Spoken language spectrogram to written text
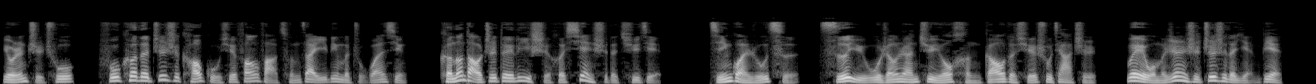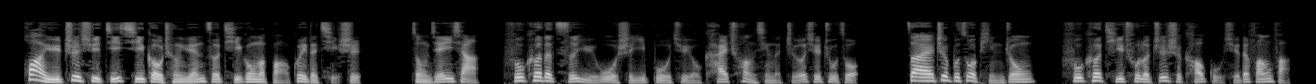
有人指出，福柯的知识考古学方法存在一定的主观性，可能导致对历史和现实的曲解。尽管如此，词与物仍然具有很高的学术价值，为我们认识知识的演变、话语秩序及其构成原则提供了宝贵的启示。总结一下，福柯的《词与物》是一部具有开创性的哲学著作。在这部作品中，福柯提出了知识考古学的方法，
